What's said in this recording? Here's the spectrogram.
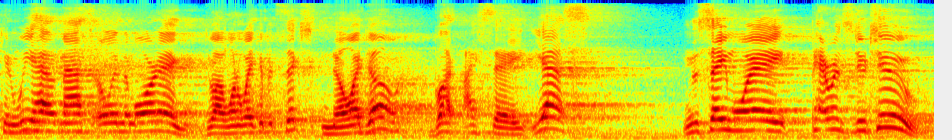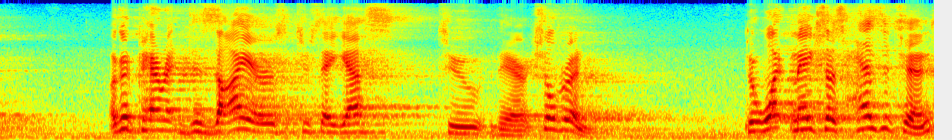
Can we have Mass early in the morning? Do I want to wake up at 6? No, I don't. But I say yes. In the same way, parents do too. A good parent desires to say yes to their children. But what makes us hesitant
